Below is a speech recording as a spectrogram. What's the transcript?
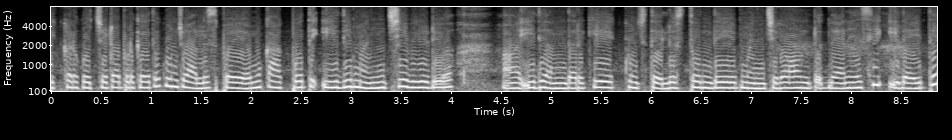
ఇక్కడికి వచ్చేటప్పటికైతే కొంచెం అలసిపోయాము. కాకపోతే ఇది మంచి వీడియో. ఇది అందరికీ కొంచెం తెలుస్తుంది మంచిగా ఉంటుంది అనేసి ఇదైతే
